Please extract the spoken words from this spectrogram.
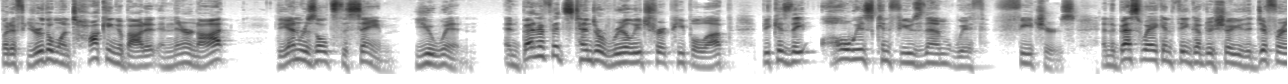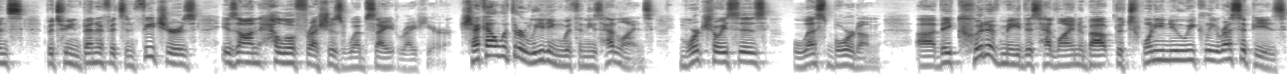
but if you're the one talking about it and they're not, the end result's the same. You win. And benefits tend to really trip people up because they always confuse them with features. And the best way I can think of to show you the difference between benefits and features is on HelloFresh's website right here. Check out what they're leading with in these headlines. More choices, less boredom. Uh, they could have made this headline about the 20 new weekly recipes,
